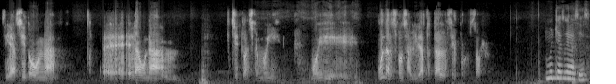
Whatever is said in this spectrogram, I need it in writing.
sí ha sido una, era una situación muy, muy, una responsabilidad total hacia el profesor. Muchas gracias.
